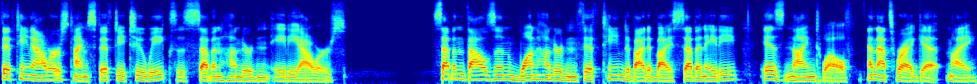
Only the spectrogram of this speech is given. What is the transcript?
15 hours times 52 weeks is 780 hours. 7,115 divided by 780 is 912. And that's where I get my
